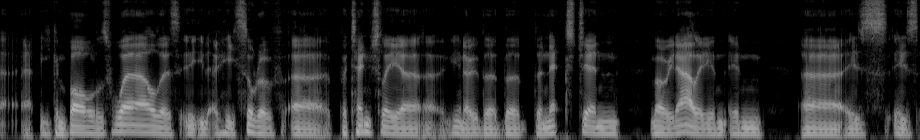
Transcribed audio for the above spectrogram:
Uh, he can bowl as well. There's you know he's sort of uh, potentially uh, uh, you know the the the next gen Moeen Ali in in uh, his his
